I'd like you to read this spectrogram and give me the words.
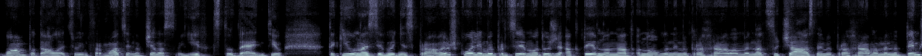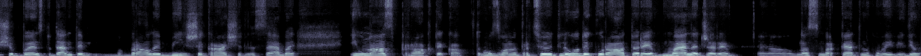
вам подала цю інформацію, навчила своїх студентів. Такі у нас сьогодні справи в школі. Ми працюємо дуже активно над оновленими програмами, над сучасними програмами, над тим, щоб студенти брали більше краще для себе. І у нас практика. Тому з вами працюють люди, куратори, менеджери. Е, У нас маркетинговий відділ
